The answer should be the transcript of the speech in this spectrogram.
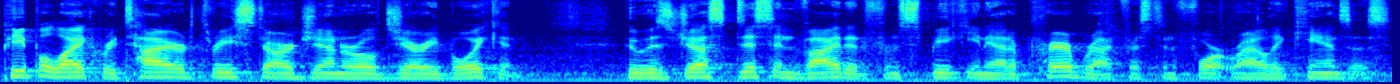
People like retired three star General Jerry Boykin, who was just disinvited from speaking at a prayer breakfast in Fort Riley, Kansas,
